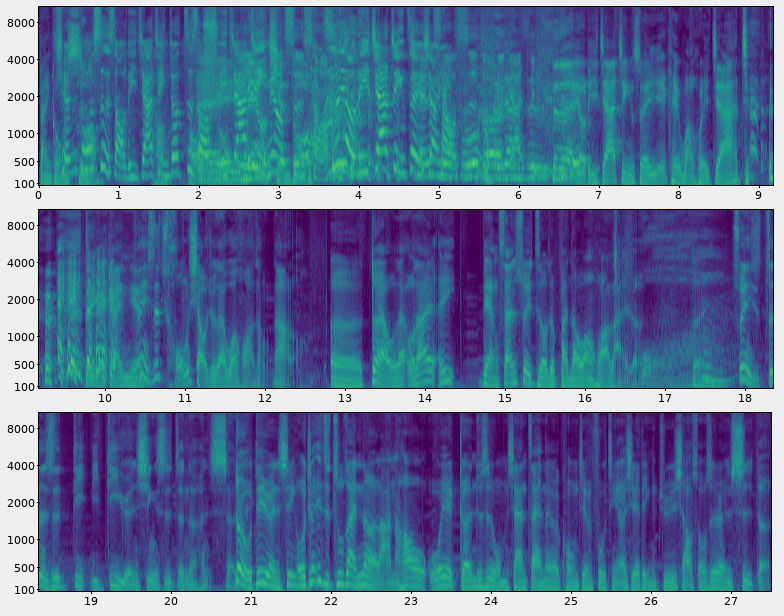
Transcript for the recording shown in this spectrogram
办公室钱多事少离家近，就至少离家近没有事少，只有离家近这一项有事多离家近，对对，有离家近，所以也可以晚回家的一个概念。所以你是从小就在万华长大了？呃，对啊，我来我来哎两三岁之后就搬到万华来了。对，所以你真的是地，你地缘性是真的很深。对，我地缘性，我就一直住在那啦。然后我也跟就是我们现在在那个空间附近有些邻居小时候是认识的。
